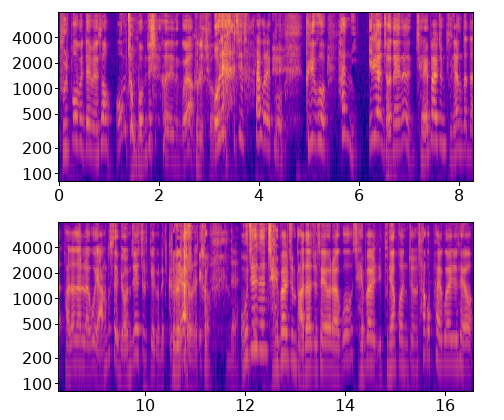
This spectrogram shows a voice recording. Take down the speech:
불법이 되면서 엄청 범죄자가 되는 거야. 그렇죠. 어제까지는 하라 그랬고 그리고 한 1년 전에는 제발 좀 분양 다- 받아달라고 양도세 면제해 줄게 그랬거든. 그렇죠. 그렇죠. 네. 어제는 제발 좀 받아주세요라고 제발 이 분양권 좀 사고 팔고 해주세요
